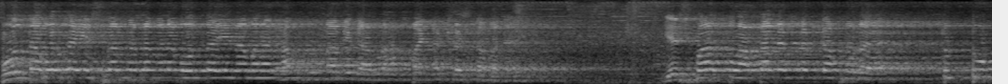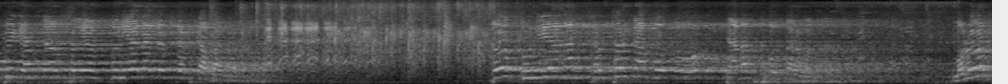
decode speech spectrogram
बोलता बोलता इस्लाम मला मला बोलता येईना. मला घाम फुटला. मी घाबरा हातपाय लटकट कापत यशपाल, तू आता लटकट कापणार आहे? तू टोपी घातल्यावर सगळ्या दुनियाला लटकट कापायला जो दुनियाला थरथर दाखवतो त्याला फोन करावा म्हणून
